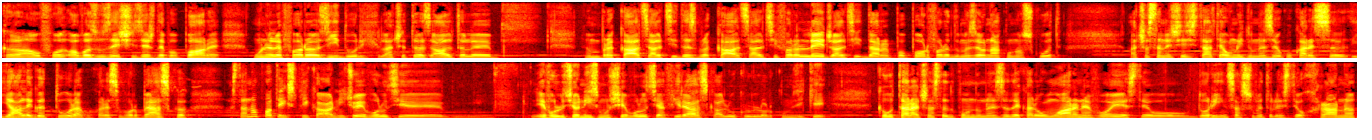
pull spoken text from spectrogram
că au, fost, au văzut zeci și zeci de popoare, unele fără ziduri la cetăți, altele îmbrăcați, alții dezbrăcați, alții fără lege, alții, dar popor fără Dumnezeu n-a cunoscut, această necesitate a unui Dumnezeu cu care să ia legătura, cu care să vorbească, asta nu poate explica nicio evoluție, evoluționismul și evoluția firească a lucrurilor, cum zic ei. Căutarea aceasta după un Dumnezeu de care omul are nevoie este o dorință a sufletului, este o hrană,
